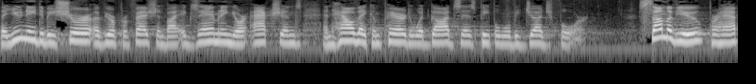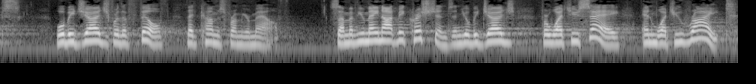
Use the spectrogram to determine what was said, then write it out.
that you need to be sure of your profession by examining your actions and how they compare to what God says people will be judged for. Some of you, perhaps, will be judged for the filth that comes from your mouth. Some of you may not be Christians, and you'll be judged for what you say and what you write.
